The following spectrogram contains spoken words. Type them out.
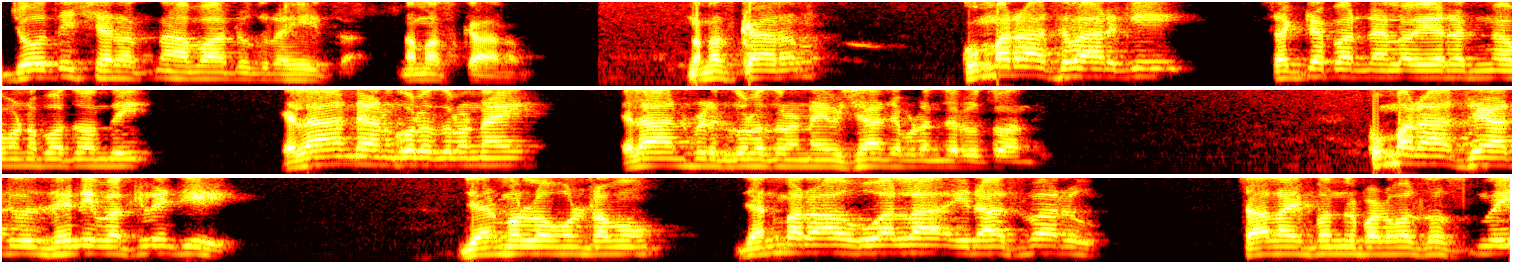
జ్యోతిష్యరత్న అవార్డు గ్రహీత. నమస్కారం. నమస్కారం. కుంభరాశి వారికి సెప్టెంబర్ నెలలో ఏ రకంగా ఉండబోతోంది? ఎలాంటి అనుకూలతలు ఉన్నాయి ఎలాంటి ప్రతికూలతలు ఉన్నాయి విషయాన్ని చెప్పడం జరుగుతోంది. కుంభరాశి అధిపతి శని వక్రించి జన్మలో ఉండటము జన్మరాహు వల్ల ఈ రాశి వారు చాలా ఇబ్బందులు పడవలసి వస్తుంది.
